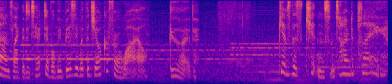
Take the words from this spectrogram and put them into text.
Sounds like the detective will be busy with the Joker for a while. Good. Gives this kitten some time to play.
